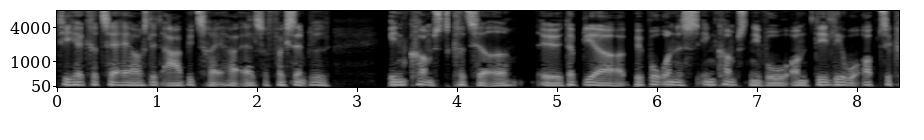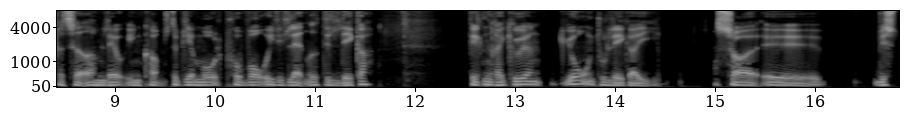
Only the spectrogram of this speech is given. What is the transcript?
de her kriterier er også lidt arbitrære, altså for eksempel indkomstkriteriet. Øh, der bliver beboernes indkomstniveau, om det lever op til kriteriet om lav indkomst. Det bliver målt på, hvor i landet det ligger, hvilken region du ligger i. Så øh, hvis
